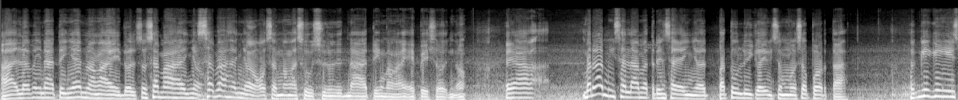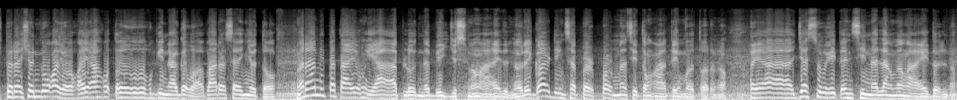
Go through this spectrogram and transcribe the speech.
Alamin natin yan mga idol. So samahan nyo, samahan nyo ako sa mga susunod na ating mga episode. No? Kaya maraming salamat rin sa inyo at patuloy kayong sumusuporta Nagiging inspirasyon ko kayo kaya ako to ginagawa para sa inyo to. Marami pa tayong i-upload na videos mga idol no regarding sa performance itong ating motor no. Kaya just wait and see na lang mga idol no.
